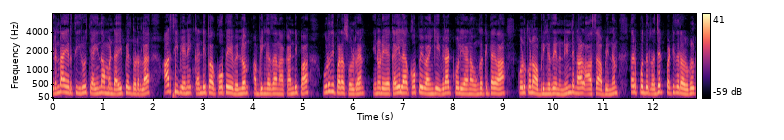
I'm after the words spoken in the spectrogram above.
இரண்டாயிரத்தி இருபத்தி ஐந்தாம் ஆண்டு ஐபிஎல் தொடரில் ஆர்சிபி அணி கண்டிப்பாக கோப்பையை வெல்லும் அப்படிங்கிறத நான் கண்டிப்பாக உறுதிப்பட சொல்கிறேன் என்னுடைய கையில் கோப்பை வாங்கி விராட் கோலியான உங்ககிட்ட தான் கொடுக்கணும் அப்படிங்கிறது என்ன நீண்ட நாள் ஆசை அப்படின்னு தற்போது ரஜத் பட்டிதர் அவர்கள்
